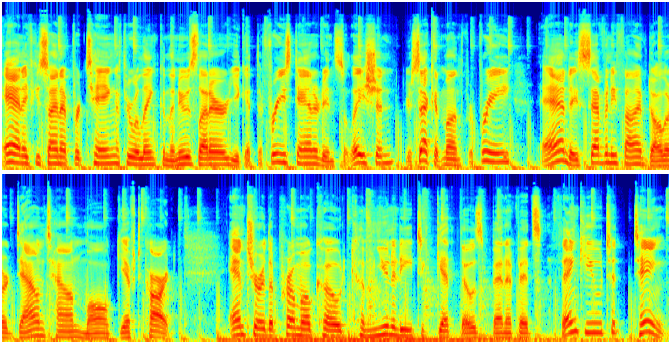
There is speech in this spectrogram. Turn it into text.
And if you sign up for Ting through a link in the newsletter, you get the free standard installation, your second month for free, and a $75 downtown mall gift card. Enter the promo code COMMUNITY to get those benefits. Thank you to Ting.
